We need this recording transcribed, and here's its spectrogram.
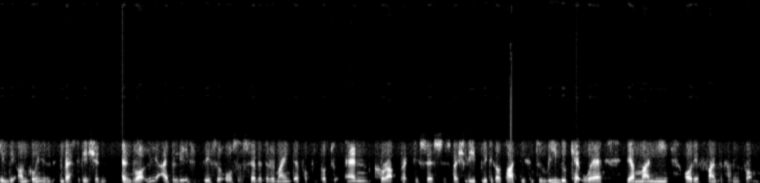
in the ongoing investigation. And broadly, I believe this will also serve as a reminder for people to end corrupt practices, especially political parties, and to relook at where their money or their funds are coming from.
